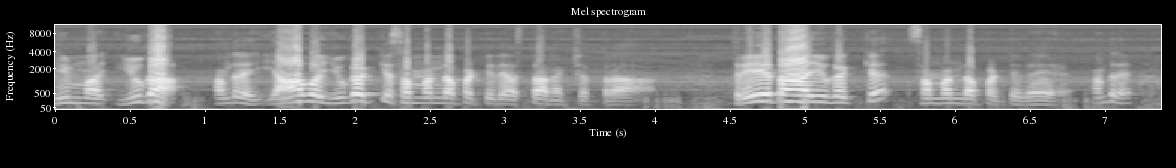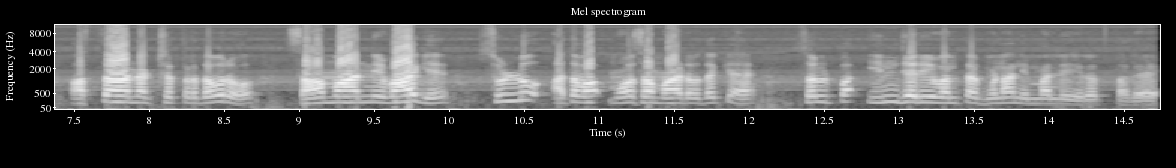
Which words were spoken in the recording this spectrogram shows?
ನಿಮ್ಮ ಯುಗ, ಅಂದರೆ ಯಾವ ಯುಗಕ್ಕೆ ಸಂಬಂಧಪಟ್ಟಿದೆ ಹಸ್ತ ನಕ್ಷತ್ರ? ತ್ರೇತಾಯುಗಕ್ಕೆ ಸಂಬಂಧಪಟ್ಟಿದೆ. ಅಂದರೆ ಹಸ್ತ ನಕ್ಷತ್ರದವರು ಸಾಮಾನ್ಯವಾಗಿ ಸುಳ್ಳು ಅಥವಾ ಮೋಸ ಮಾಡುವುದಕ್ಕೆ ಸ್ವಲ್ಪ ಹಿಂಜರಿಯುವಂಥ ಗುಣ ನಿಮ್ಮಲ್ಲಿ ಇರುತ್ತದೆ.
